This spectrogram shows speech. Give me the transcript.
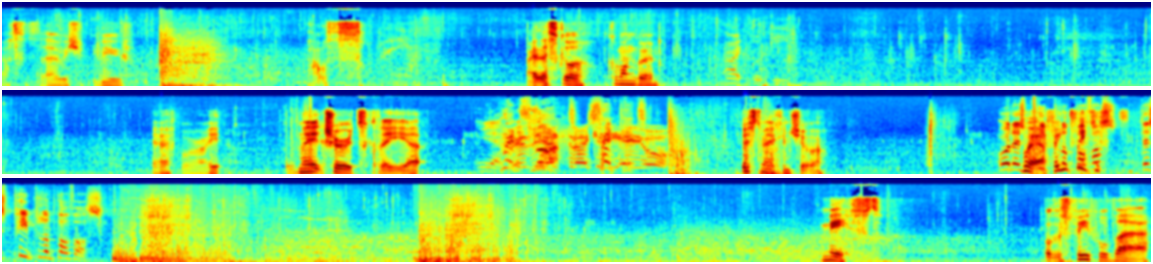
Gas is there, we should move. That was so Right, let's go. Come on, Graham. Alright, Googie. Careful, right? We'll make sure it's clear, Yeah. Where's the airstrike in the AO? just making sure. Oh, there's Wait, I people think above us. just- There's people above us. Missed. But there's people there.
